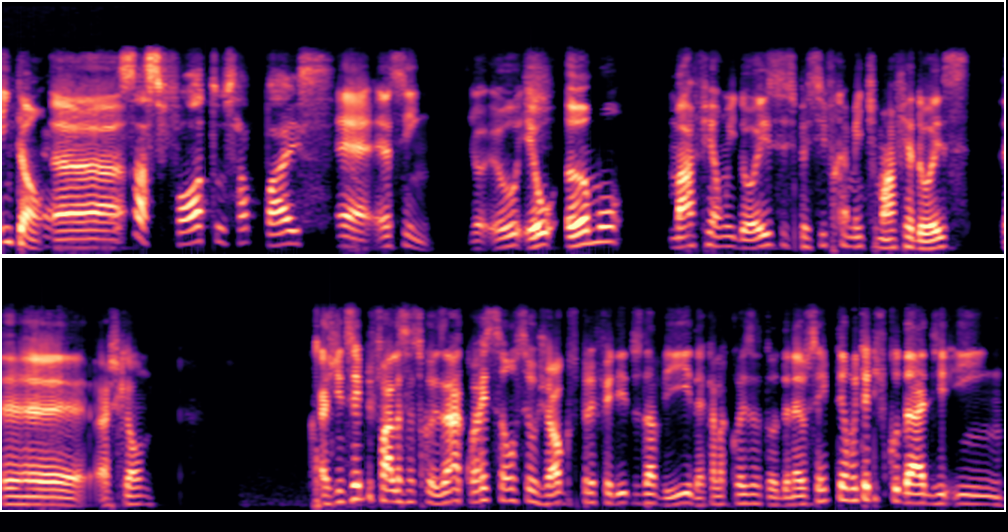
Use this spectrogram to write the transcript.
Então. É, uh... Essas fotos, rapaz. É, é assim. Eu, eu, eu, amo Máfia 1 e 2, especificamente Máfia 2. É, acho que é um. A gente sempre fala essas coisas, ah, quais são os seus jogos preferidos da vida, aquela coisa toda, né? Eu sempre tenho muita dificuldade em,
